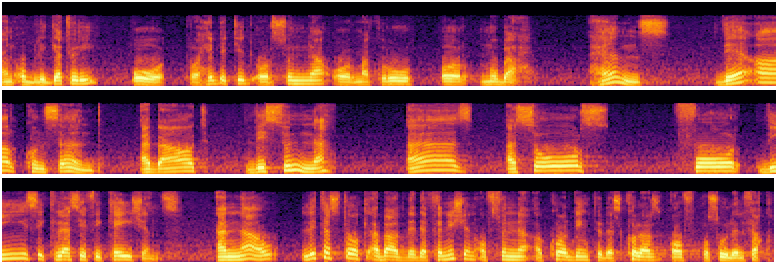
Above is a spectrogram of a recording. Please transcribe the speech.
an obligatory or prohibited or sunnah or makruh or mubah. Hence, they are concerned about the sunnah as a source for these classifications. And now, let us talk about the definition of sunnah according to the scholars of usul al-fiqh.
